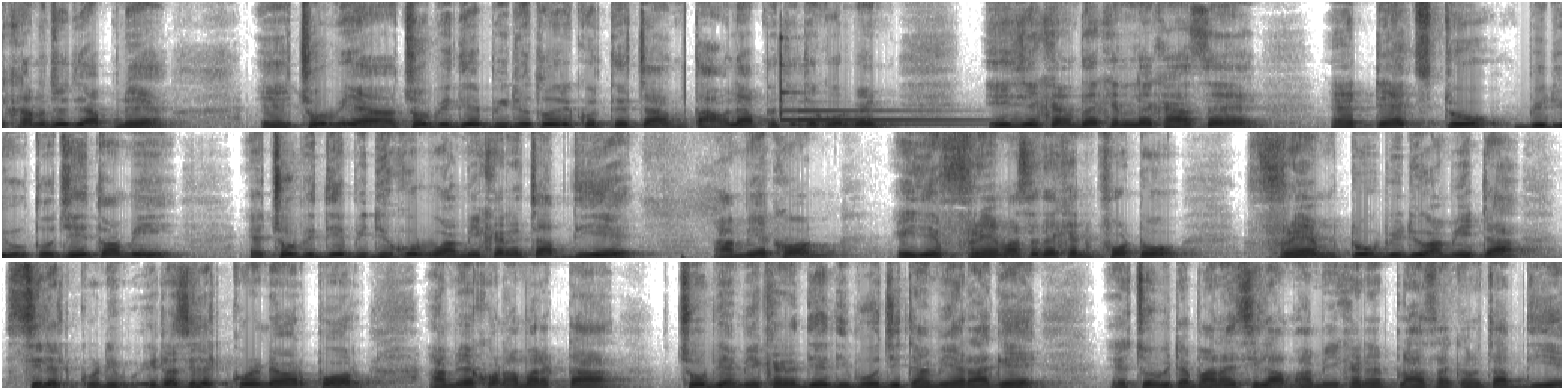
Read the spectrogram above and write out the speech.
এখানে যদি আপনি ছবি ছবি দিয়ে ভিডিও তৈরি করতে চান, তাহলে আপনি যেটা করবেন, এই যে এখানে দেখেন লেখা আছে টেক্সট টু ভিডিও তো যেহেতু আমি ছবি দিয়ে ভিডিও করব, আমি এখানে চাপ দিয়ে আমি এখন এই যে ফ্রেম আছে দেখেন ফটো ফ্রেম টু ভিডিও আমি এটা সিলেক্ট করে নেব। এটা সিলেক্ট করে নেওয়ার পর আমি এখন আমার একটা ছবি আমি এখানে দিয়ে দিব, যেটা আমি এর আগে ছবিটা বানাইছিলাম। আমি এখানে প্লাস আইকনে চাপ দিয়ে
